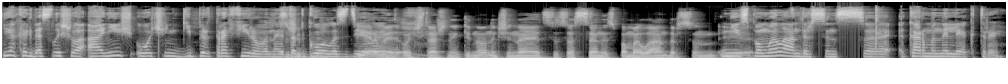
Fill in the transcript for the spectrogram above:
Я когда слышала, а они еще очень гипертрофированно Слушай, этот голос делают. Первое очень страшное кино начинается со сцены с Памелой Андерсон. Не и- с Памелой Андерсон, с э, Кармен Электры.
